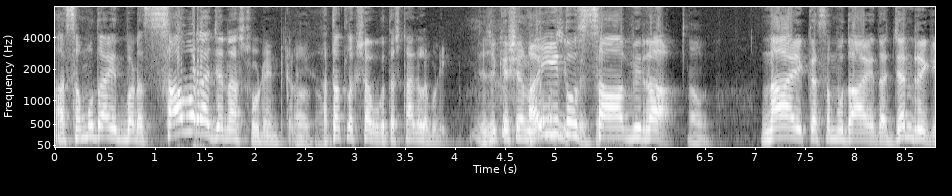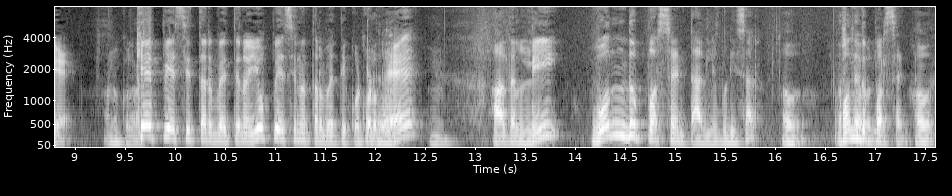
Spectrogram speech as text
ಆ ಸಮುದಾಯದ ಬಡ ಸಾವಿರ ಜನ ಸ್ಟೂಡೆಂಟ್ಗಳು ಹತ್ತತ್ತು ಲಕ್ಷ ಆಗುತ್ತೆ ಅಷ್ಟಾಗಲ್ಲ ಬಿಡಿ. ಎಜುಕೇಶನ್ ಐದು ಸಾವಿರ ನಾಯಕ ಸಮುದಾಯದ ಜನರಿಗೆ ಕೆ ಪಿ ಎಸ್ ಸಿ ತರಬೇತಿನೋ ಯು ಪಿ ಎಸ್ ಸಿನೋ ತರಬೇತಿ ಕೊಟ್ಟರೆ ಅದರಲ್ಲಿ ಒಂದು ಪರ್ಸೆಂಟ್ ಆಗಲಿ ಬಿಡಿ ಸರ್. ಹೌದು. ಒಂದು ಪರ್ಸೆಂಟ್ ಹೌದು.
